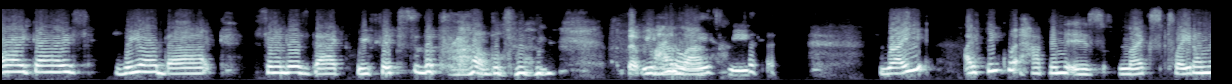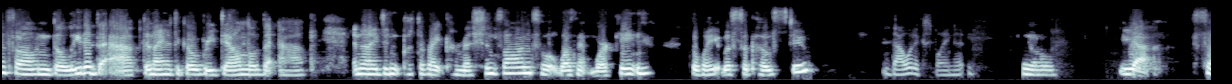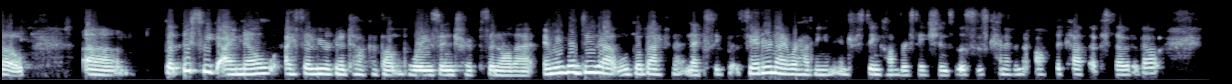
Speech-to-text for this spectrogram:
All right, guys, we are back. Sandra's back. We fixed the problem that we had last week. right? I think what happened is Lex played on the phone, deleted the app, then I had to go re download the app, and then I didn't put the right permissions on, so it wasn't working the way it was supposed to. That would explain it. So, yeah. So, um, but this week I know I said we were going to talk about boys and trips and all that, and we will do that. We'll go back to that next week. But Sandra and I were having an interesting conversation. So, this is kind of an off the cuff episode about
